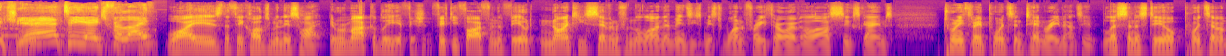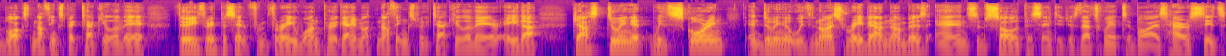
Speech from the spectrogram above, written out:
H. Yeah, TH for life. Why is the thick hogsman this high? Remarkably efficient. 55 from the field, 97 from the line. That means he's missed one free throw over the last six games. 23 points and 10 rebounds. Less than a steal, 0.7 blocks, nothing spectacular there. 33% from three, one per game, like nothing spectacular there either. Just doing it with scoring and doing it with nice rebound numbers and some solid percentages. That's where Tobias Harris sits,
